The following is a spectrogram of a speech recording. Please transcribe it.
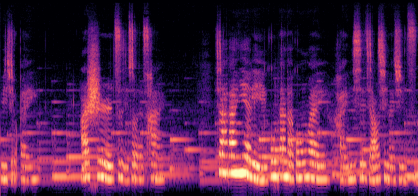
与酒杯。而是自己做的菜。加班夜里孤单的工位，还有一些矫情的句子。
